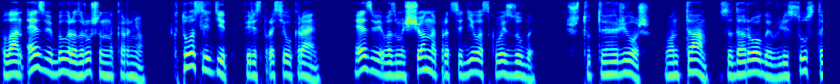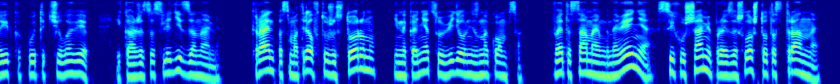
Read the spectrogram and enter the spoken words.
План Эзви был разрушен на корню. «Кто следит?» – переспросил Крайн. Эзви возмущенно процедила сквозь зубы. «Что ты орешь? Вон там, за дорогой, в лесу стоит какой-то человек и, кажется, следит за нами». Крайн посмотрел в ту же сторону и, наконец, увидел незнакомца. В это самое мгновение с их ушами произошло что-то странное,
